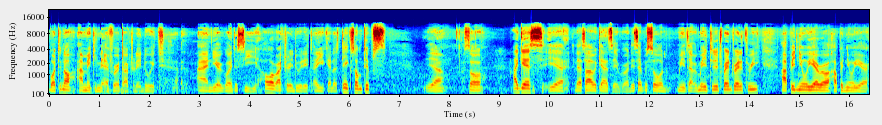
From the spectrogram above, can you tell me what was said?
but you know, I'm making the effort to actually do it, and you're going to see how I'm actually doing it, and you can just take some tips. Yeah, so. I guess, yeah, that's all we can say, bro. This episode means that we made it to the 2023. Happy New Year, bro. Happy New Year.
